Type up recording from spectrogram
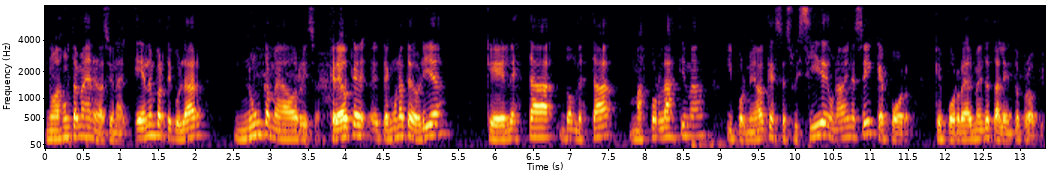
no es un tema generacional. Él en particular nunca me ha dado risa. Creo que eh, tengo una teoría que él está donde está más por lástima y por miedo a que se suicide, una vaina así, que por, que por realmente talento propio.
